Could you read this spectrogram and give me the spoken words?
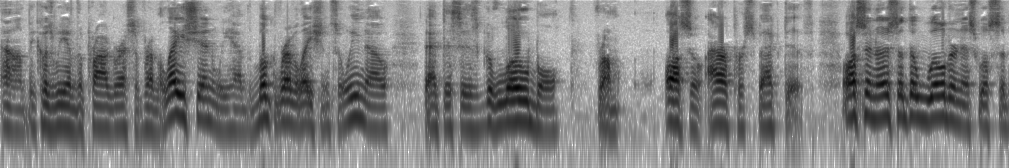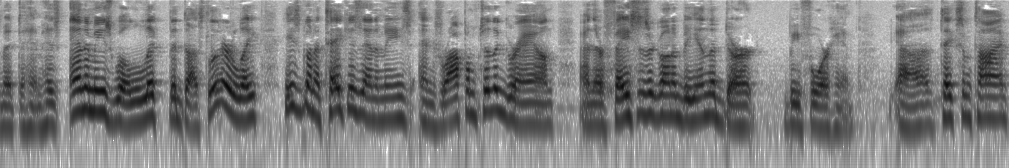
uh, because we have the progress of Revelation, we have the book of Revelation, so we know that this is global from also our perspective. Also, notice that the wilderness will submit to him. His enemies will lick the dust. Literally, he's going to take his enemies and drop them to the ground, and their faces are going to be in the dirt before him. Uh, take some time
